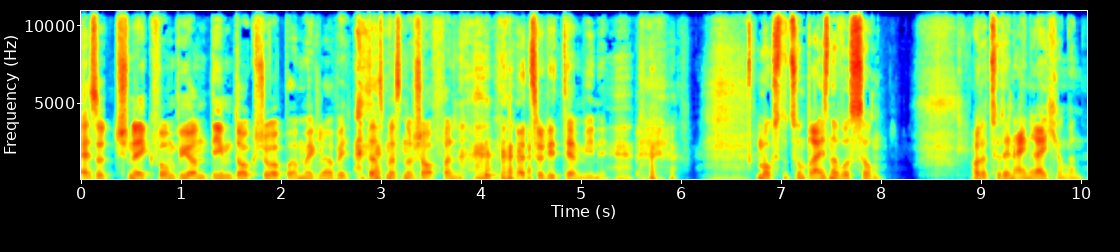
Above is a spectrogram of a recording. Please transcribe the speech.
Also schnell gefahren bin ich an dem Tag schon ein paar Mal, glaube ich, dass wir es noch schaffen zu den Terminen. Magst du zum Preis noch was sagen? Oder zu den Einreichungen?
